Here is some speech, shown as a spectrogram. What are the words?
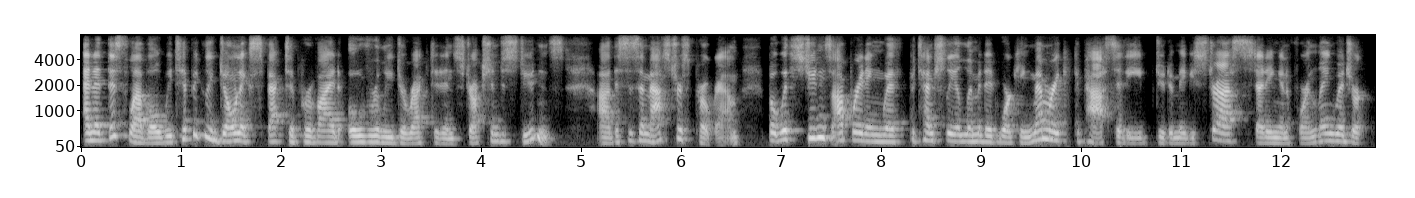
And at this level, we typically don't expect to provide overly directed instruction to students. Uh, this is a master's program, but with students operating with potentially a limited working memory capacity due to maybe stress, studying in a foreign language, or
